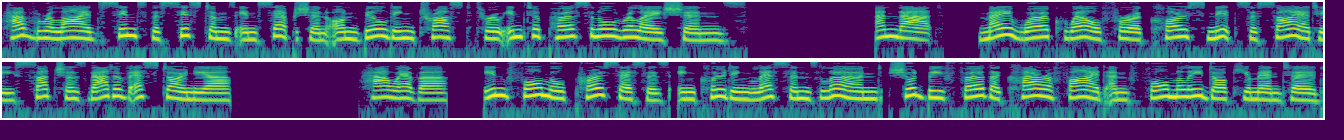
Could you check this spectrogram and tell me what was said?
have relied since the system's inception on building trust through interpersonal relations, and that may work well for a close-knit society such as that of Estonia. However, Informal processes including lessons learned should be further clarified and formally documented.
